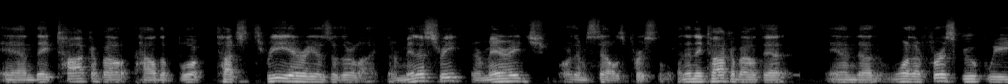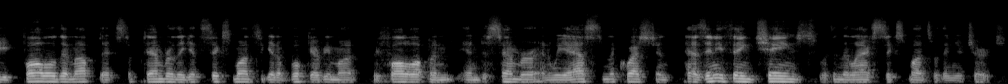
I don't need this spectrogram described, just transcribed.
and they talk about how the book touched three areas of their life their ministry, their marriage, or themselves personally. And then they talk about that and uh, one of our first group, we follow them up that September. They get six months to get a book every month. We follow up in, in December and we ask them the question Has anything changed within the last six months within your church?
